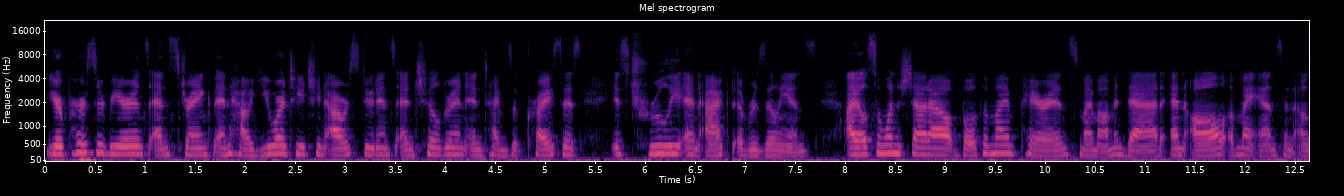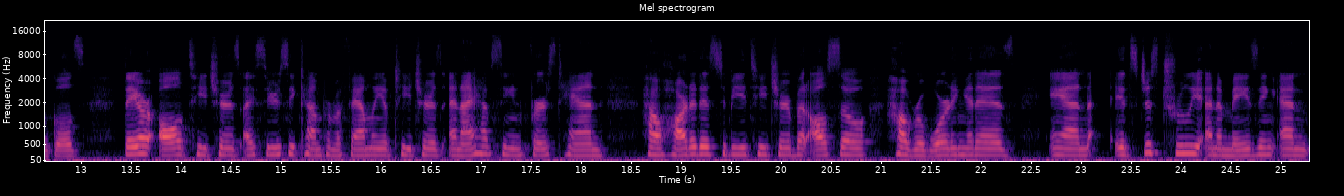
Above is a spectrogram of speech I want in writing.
Your perseverance and strength and how you are teaching our students and children in times of crisis is truly an act of resilience. I also want to shout out both of my parents, my mom and dad, and all of my aunts and uncles. They are all teachers. I seriously come from a family of teachers, and I have seen firsthand how hard it is to be a teacher, but also how rewarding it is and it's just truly an amazing and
